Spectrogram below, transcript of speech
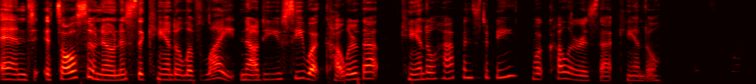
And it's also known as the candle of light. Now, do you see what color that candle happens to be? What color is that candle? It's white,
